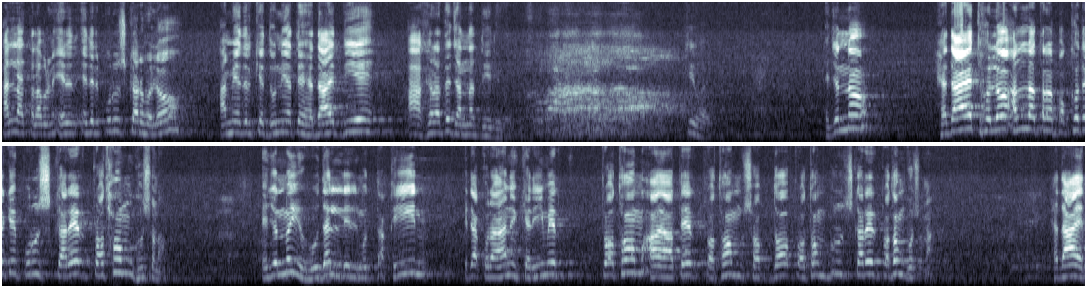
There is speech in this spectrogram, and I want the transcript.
আল্লাহ তালা বলেন এদের- পুরস্কার হলো আমি এদেরকে দুনিয়াতে হেদায়েত দিয়ে আখেরাতে জান্নাত দিয়ে দিব। কি ভাই? এজন্য হেদায়েত হলো আল্লাহ তালার পক্ষ থেকে পুরস্কারের প্রথম ঘোষণা। এজন্যই হুদাল্লিল মুত্তাকিন এটা কোরআন করিমের প্রথম আয়াতের প্রথম শব্দ প্রথম পুরস্কারের প্রথম ঘোষণা। হেদায়েত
